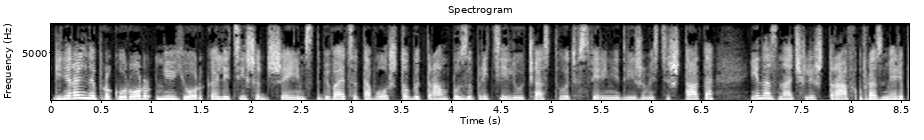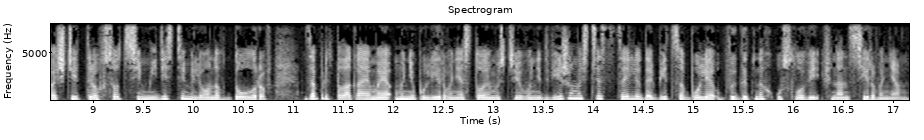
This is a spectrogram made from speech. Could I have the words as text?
Генеральный прокурор Нью-Йорка Летиша Джеймс добивается того, чтобы Трампу запретили участвовать в сфере недвижимости штата и назначили штраф в размере почти 370 миллионов долларов за предполагаемое манипулирование стоимостью его недвижимости с целью добиться более выгодных условий финансирования.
